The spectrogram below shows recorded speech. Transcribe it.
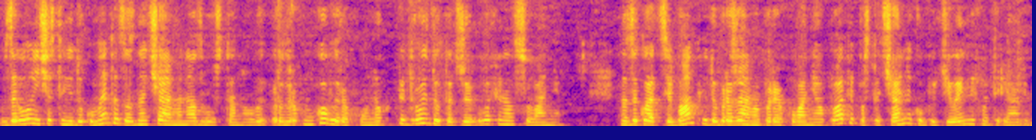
В заголовній частині документа зазначаємо назву установи, розрахунковий рахунок, підрозділ та джерело фінансування. На закладці банк відображаємо перерахування оплати постачальнику будівельних матеріалів.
